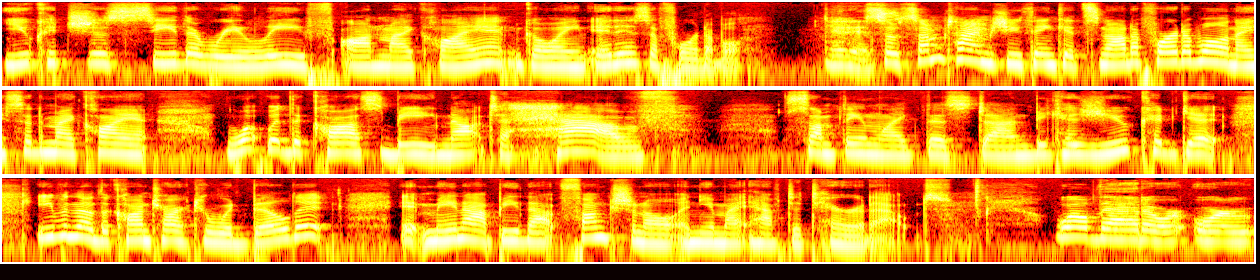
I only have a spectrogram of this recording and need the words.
you could just see the relief on my client going, it is affordable. It is. So sometimes you think it's not affordable. And I said to my client, what would the cost be not to have something like this done? Because you could get, even though the contractor would build it, it may not be that functional and you might have to tear it out. Well, that or, or,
